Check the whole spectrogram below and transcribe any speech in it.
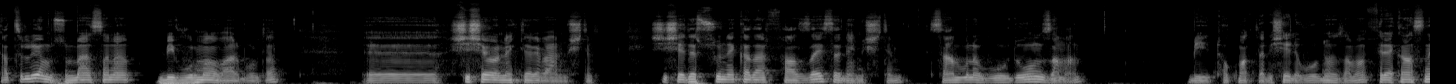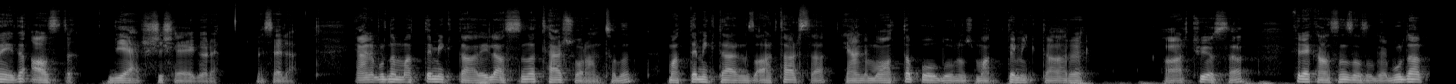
hatırlıyor musun ben sana bir vurma var burada. Ee, şişe örnekleri vermiştim. Şişede su ne kadar fazlaysa demiştim. Sen buna vurduğun zaman bir tokmakla bir şeyle vurduğun zaman frekans neydi? Azdı. Diğer şişeye göre mesela. Yani burada madde miktarıyla aslında ters orantılı. Madde miktarınız artarsa yani muhatap olduğunuz madde miktarı artıyorsa frekansınız azalıyor. Burada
